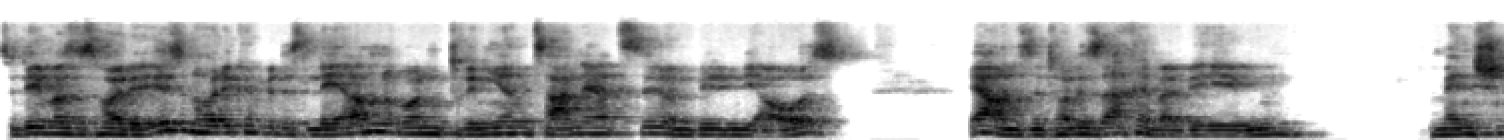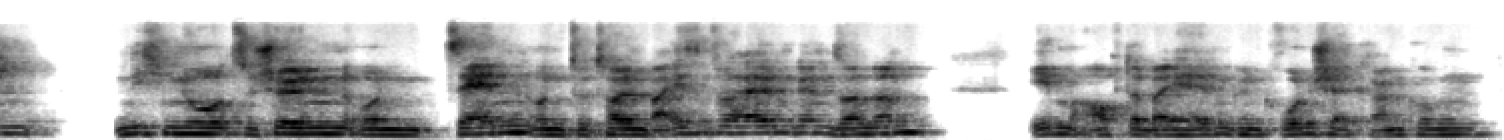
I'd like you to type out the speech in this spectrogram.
zu dem, was es heute ist. Und heute können wir das lernen und trainieren Zahnärzte und bilden die aus. Ja, und das ist eine tolle Sache, weil wir eben Menschen nicht nur zu schönen und Zähnen und zu tollen Beißen verhelfen können, sondern eben auch dabei helfen können, chronische Erkrankungen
